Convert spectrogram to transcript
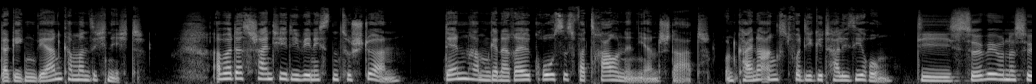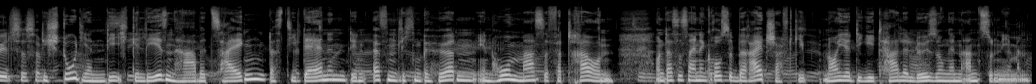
Dagegen wehren kann man sich nicht. Aber das scheint hier die wenigsten zu stören. Dänen haben generell großes Vertrauen in ihren Staat und keine Angst vor Digitalisierung. Die Studien, die ich gelesen habe, zeigen, dass die Dänen den öffentlichen Behörden in hohem Maße vertrauen und dass es eine große Bereitschaft gibt, neue digitale Lösungen anzunehmen.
